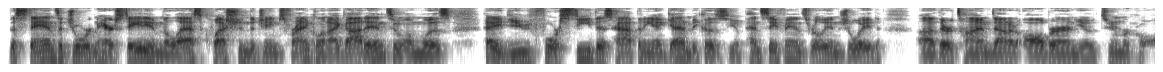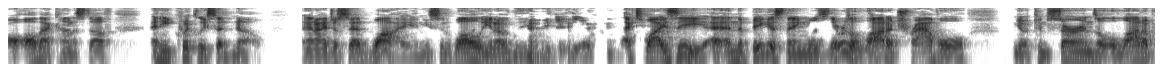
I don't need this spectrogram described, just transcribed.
the stands at Jordan Hare Stadium, the last question to James Franklin I got into him was, "Hey, do you foresee this happening again?" Because you know Penn State fans really enjoyed uh, their time down at Auburn, you know, Toomer, all, all that kind of stuff, and he quickly said no. And I just said, why? And he said, well, you know, X, Y, Z. And the biggest thing was there was a lot of travel, you know, concerns, a lot of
